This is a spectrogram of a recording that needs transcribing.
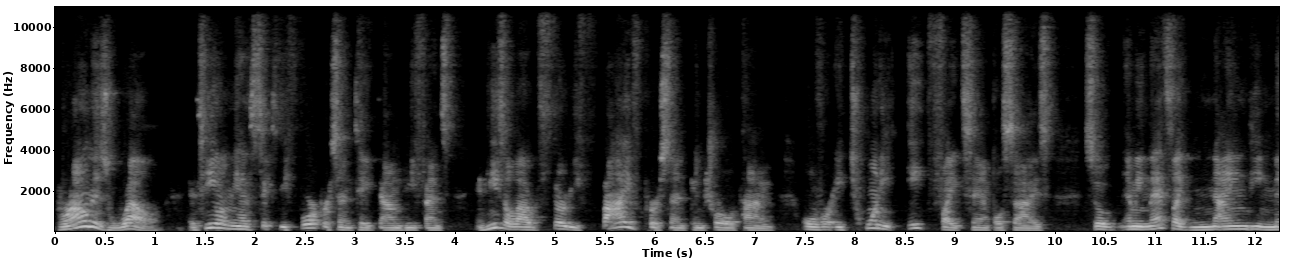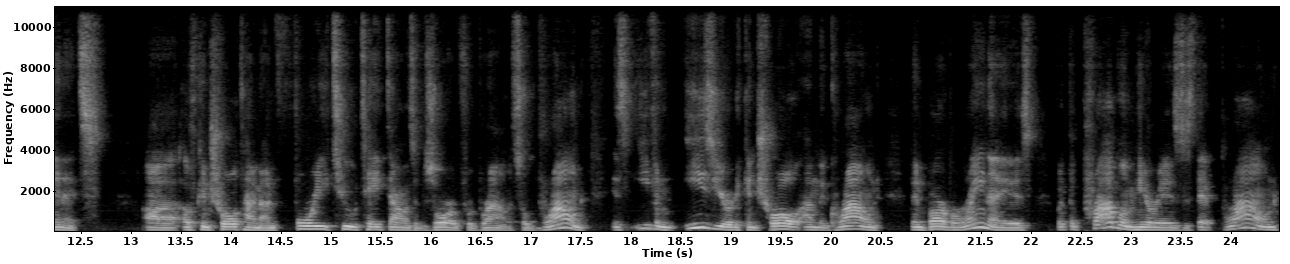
Brown as well as he only has 64% takedown defense and he's allowed 35% control time over a 28 fight sample size. So, I mean, that's like 90 minutes uh, of control time on 42 takedowns absorbed for Brown. So Brown is even easier to control on the ground than Barberena is. But the problem here is, is that Brown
